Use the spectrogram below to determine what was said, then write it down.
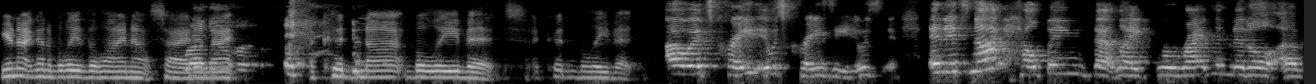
"You're not going to believe the line outside." Run and over. I, I could not believe it. I couldn't believe it. Oh, it's crazy. It was crazy. It was, and it's not helping that like we're right in the middle of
